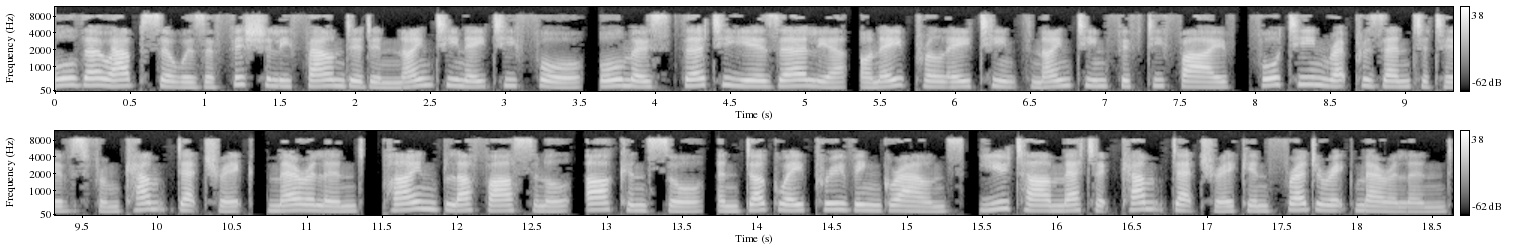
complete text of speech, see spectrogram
Although ABSA was officially founded in 1984, almost 30 years earlier, on April 18, 1955, 14 representatives from Camp Detrick, Maryland, Pine Bluff Arsenal, Arkansas, and Dugway Proving Grounds, Utah met at Camp Detrick in Frederick, Maryland.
